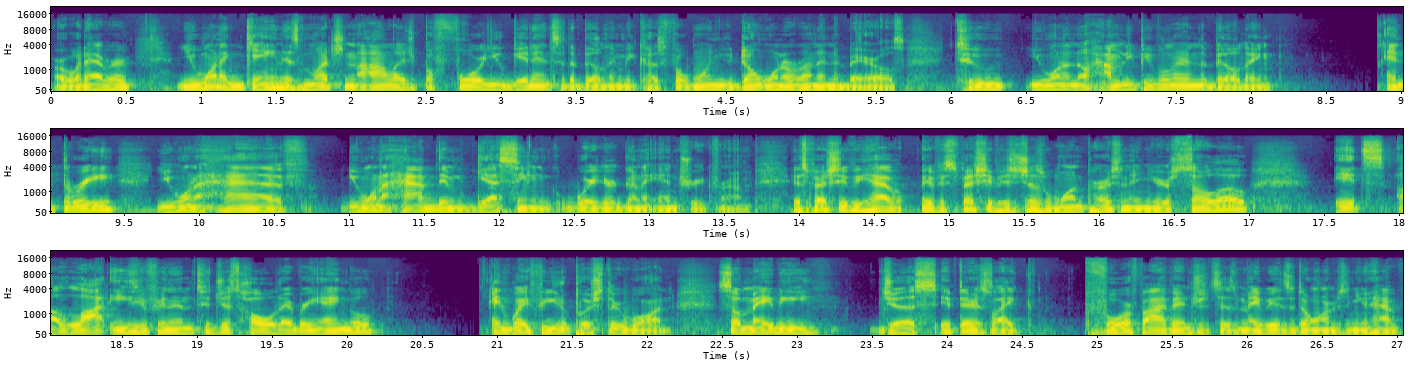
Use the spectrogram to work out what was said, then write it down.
or whatever. You want to gain as much knowledge before you get into the building because for one you don't want to run into barrels. Two you want to know how many people are in the building. And three you want to have you want to have them guessing where you're going to entry from. Especially if you have if especially if it's just one person and you're solo it's a lot easier for them to just hold every angle and wait for you to push through one. So maybe just if there's like four or five entrances maybe it's dorms and you have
